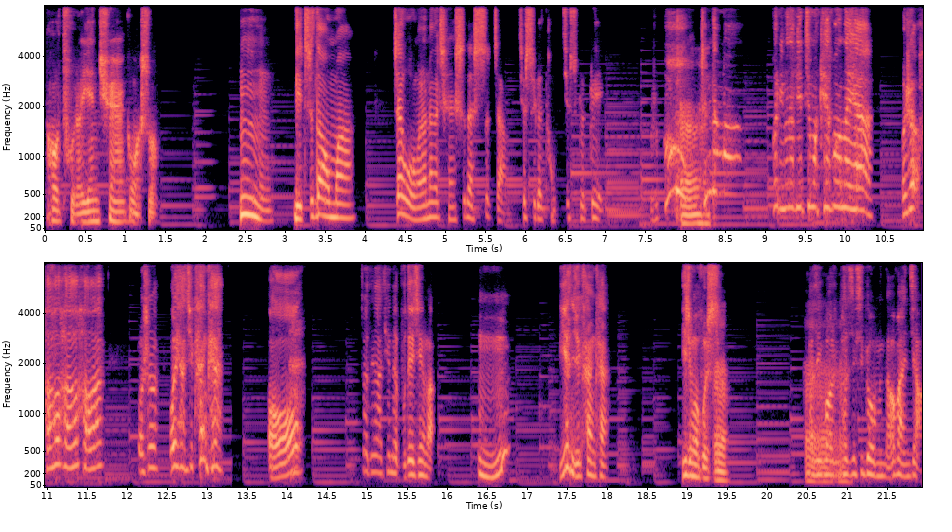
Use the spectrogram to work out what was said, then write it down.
然后吐着烟圈跟我说：“嗯，你知道吗？在我们的那个城市的市长就是个同，就是个 gay。”我说：“哦，嗯真的吗？哇你们那边这么开放的呀？”我说：“好好好啊好啊。”我说：“我也想去看看。”哦，这第二天的不对劲了。嗯，你也想去看看？你怎么回事？嗯他就告他就去给我们老板讲，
